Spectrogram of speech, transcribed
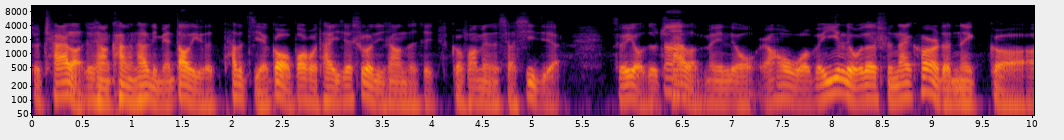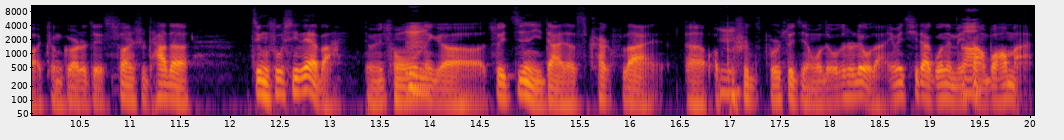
就拆了，就想看看它里面到底的它的结构，包括它一些设计上的这各方面的小细节，所以有的拆了没留。然后我唯一留的是耐克的那个整个的这算是它的竞速系列吧，等于从那个最近一代的 Strike Fly，呃，不是不是最近，我留的是六代，因为七代国内没上不好买，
